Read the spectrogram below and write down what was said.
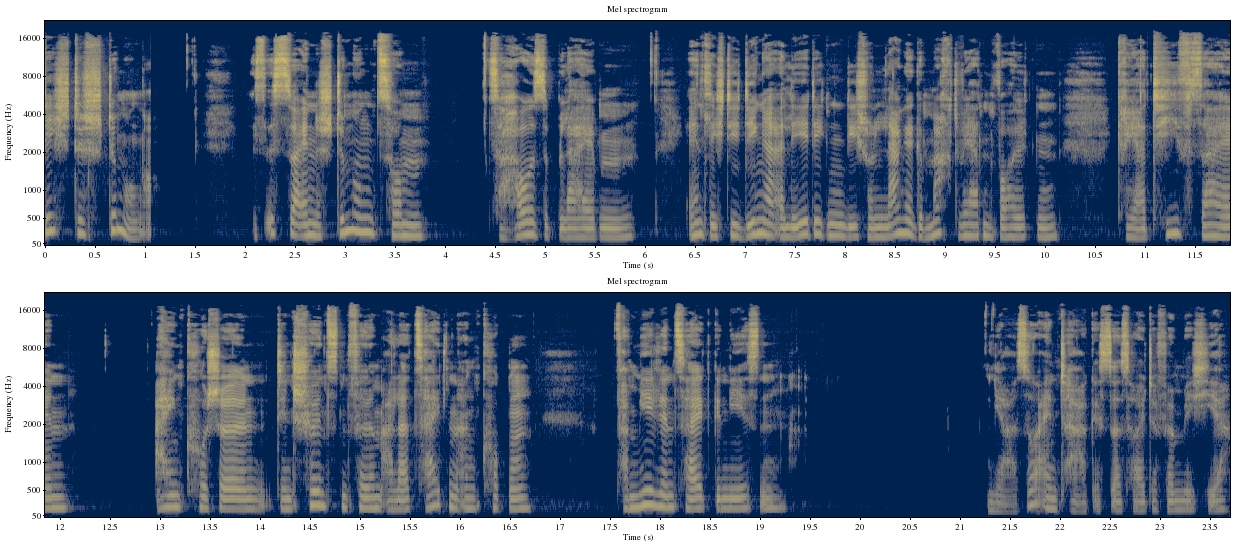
dichte Stimmung. Es ist so eine Stimmung zum Zuhause bleiben, endlich die Dinge erledigen, die schon lange gemacht werden wollten, kreativ sein, einkuscheln, den schönsten Film aller Zeiten angucken, Familienzeit genießen, ja, so ein Tag ist das heute für mich hier.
